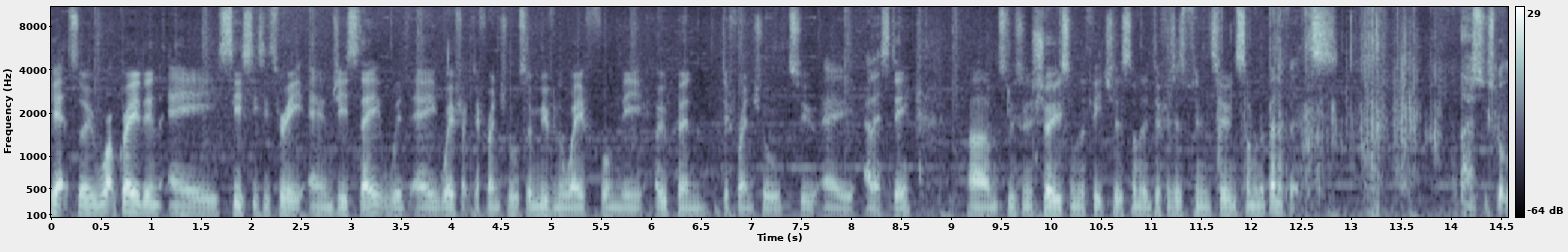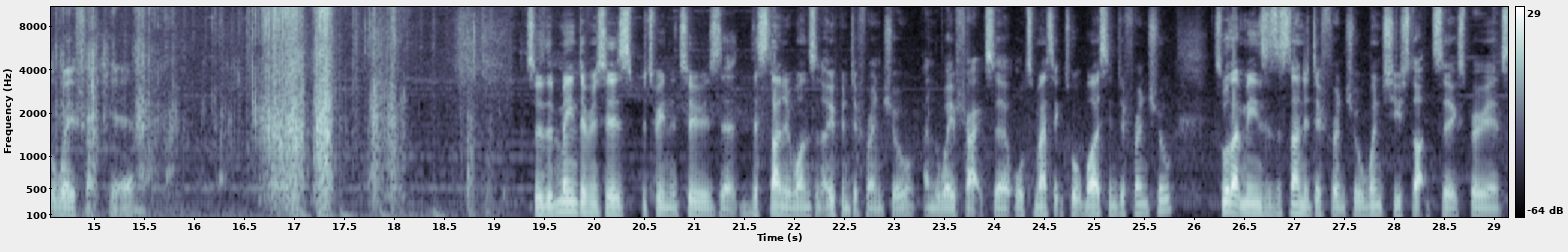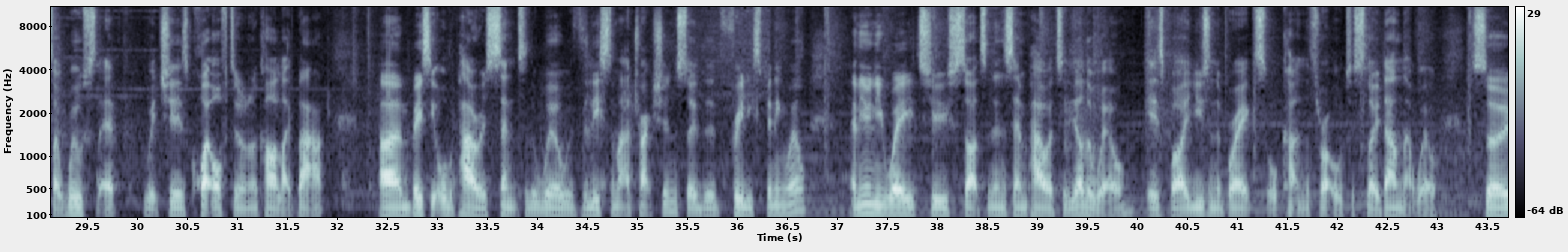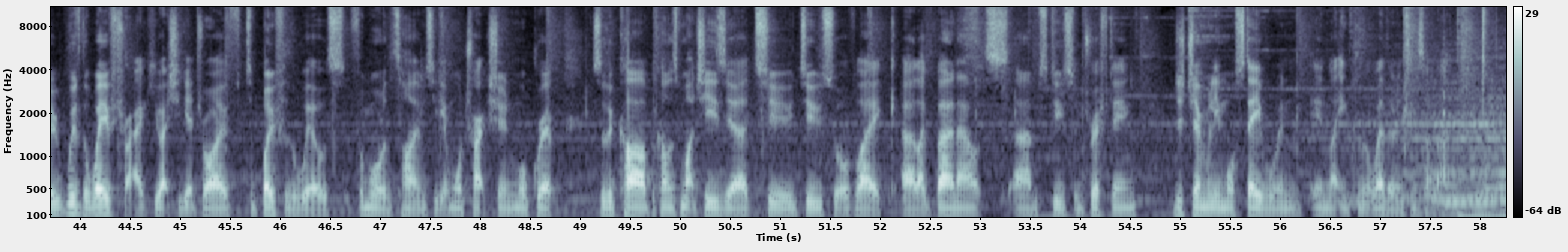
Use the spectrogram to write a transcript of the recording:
Yeah, so we're upgrading a C63 AMG today with a WaveTrac differential, so moving away from the open differential to a LSD. Um, so we're just going to show you some of the features, some of the differences between the two and some of the benefits. So it's got the WaveTrac here. So the main differences between the two is that the standard one's an open differential and the WaveTrac's an automatic torque biasing differential. So what that means is the standard differential, once you start to experience like wheel slip, which is quite often on a car like that, um, basically all the power is sent to the wheel with the least amount of traction, so the freely spinning wheel. And the only way to start to then send power to the other wheel is by using the brakes or cutting the throttle to slow down that wheel. So with the WaveTrac, you actually get drive to both of the wheels for more of the time, so you get more traction, more grip, so the car becomes much easier to do sort of like uh, like burnouts, um, to do some drifting, just generally more stable in, in like inclement weather and things like that.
